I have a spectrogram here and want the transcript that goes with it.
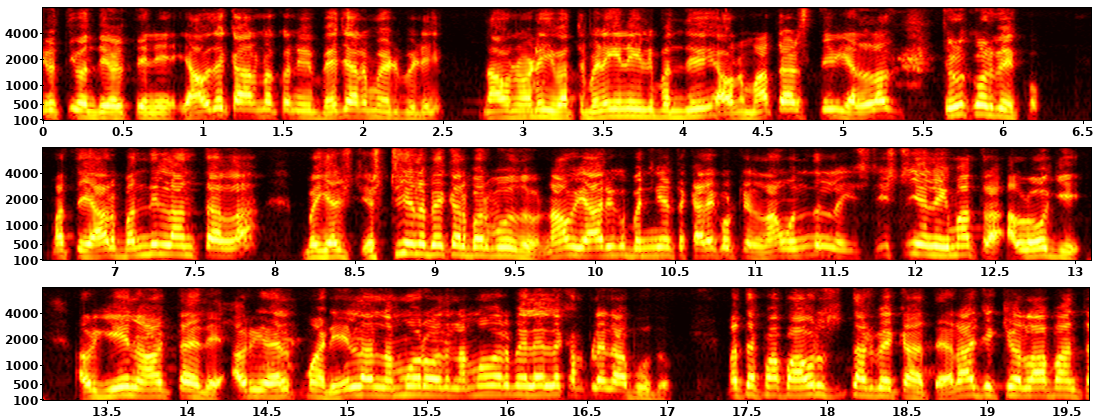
ಇರ್ತೀವಿ ಅಂತ ಹೇಳ್ತೀನಿ. ಯಾವುದೇ ಕಾರಣಕ್ಕೂ ನೀವು ಬೇಜಾರು ಮಾಡಬೇಡಿ. ನಾವು ನೋಡಿ ಇವತ್ತು ಬೆಳಗಿನ ಇಲ್ಲಿ ಬಂದ್ವಿ ಅವ್ರನ್ನ ಮಾತಾಡಿಸ್ತೀವಿ, ಎಲ್ಲ ತಿಳ್ಕೊಳ್ಬೇಕು. ಮತ್ತೆ ಯಾರು ಬಂದಿಲ್ಲ ಅಂತ ಅಲ್ಲ ಎಷ್ಟು ಜನ ಬೇಕಾದ್ರೆ ಬರ್ಬೋದು. ನಾವು ಯಾರಿಗೂ ಬನ್ನಿ ಅಂತ ಕರೆ ಕೊಟ್ಟಿಲ್ಲ. ನಾವು ಒಂದಲ್ಲ, ಇಷ್ಟು ಇಷ್ಟು ಜನಕ್ಕೆ ಮಾತ್ರ ಅಲ್ಲಿ ಹೋಗಿ ಅವ್ರಿಗೆ ಏನು ಆಗ್ತಾ ಇದೆ, ಅವ್ರಿಗೆ ಹೆಲ್ಪ್ ಮಾಡಿ. ಇಲ್ಲ, ನಮ್ಮವರು ಆದ್ರೆ ನಮ್ಮವರ ಮೇಲೆಲ್ಲ ಕಂಪ್ಲೇಂಟ್ ಆಗ್ಬೋದು. ಮತ್ತೆ ಪಾಪ ಅವರು ಸುತ್ತಾಡ್ಬೇಕಾಗತ್ತೆ. ರಾಜಕೀಯ ಲಾಭ ಅಂತ,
